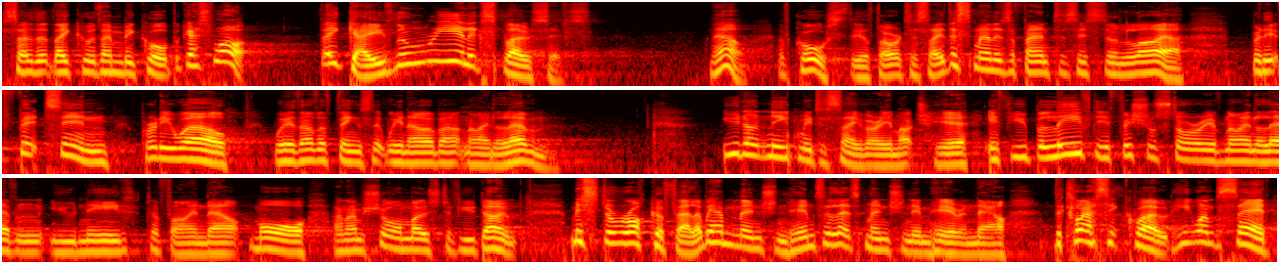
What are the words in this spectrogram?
so that they could then be caught. But guess what? They gave them real explosives. Now, of course, the authorities say this man is a fantasist and a liar, but it fits in pretty well with other things that we know about 9 11. You don't need me to say very much here. If you believe the official story of 9 11, you need to find out more, and I'm sure most of you don't. Mr. Rockefeller, we haven't mentioned him, so let's mention him here and now. The classic quote he once said,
